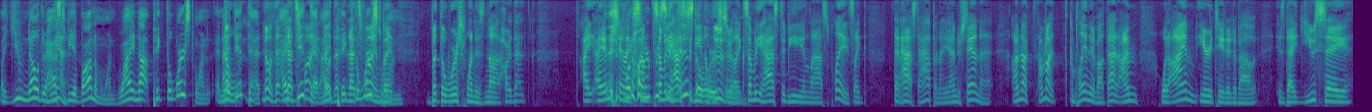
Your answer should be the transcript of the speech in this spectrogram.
Like you know, there has Yeah. to be a bottom one. Why not pick the worst one? And I did that. No, that, I that's did fine. that. No, I that- picked that's the worst fine, one. But but the worst one is not hard. That I, I understand. Like some, somebody has to be the the loser. one. Like somebody has to be in last place. Like that has to happen. I understand that. I'm not. I'm not complaining about that. I'm. What I'm irritated about is that you say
